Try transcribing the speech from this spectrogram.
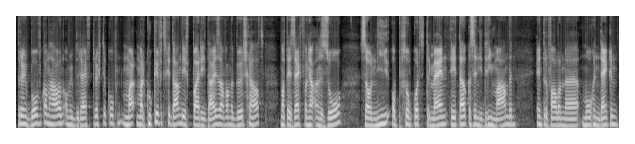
terug boven kan halen om je bedrijf terug te kopen. Maar, maar Cook heeft het gedaan, die heeft Paradise van de beurs gehaald. Want hij zegt van ja, een zo zou niet op zo'n korte termijn, hey, telkens in die drie maanden intervallen uh, mogen denken.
